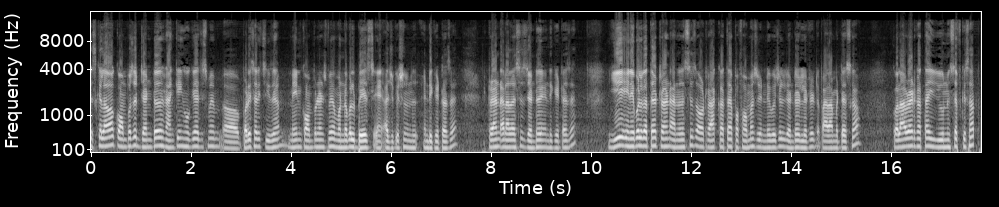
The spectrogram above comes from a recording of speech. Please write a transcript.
इसके अलावा कॉम्पोजिट जेंडर रैंकिंग हो गया, जिसमें बड़ी सारी चीज़ें हैं। मेन कंपोनेंट्स में वनरेबल बेस्ड एजुकेशन इंडिकेटर्स है। ट्रेंड एनालिसिस जेंडर इंडिकेटर्स है। ये इनेबल करता है ट्रेंड एनालिसिस और ट्रैक करता है performance individual gender related parameters का। कोलाबरेट करता है यूनिसेफ के साथ।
